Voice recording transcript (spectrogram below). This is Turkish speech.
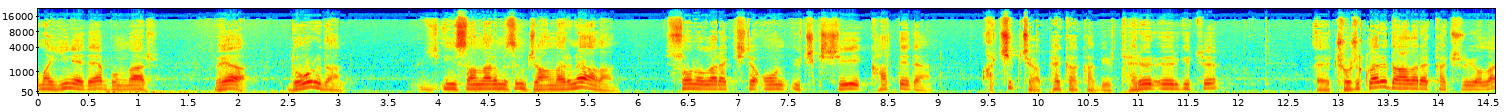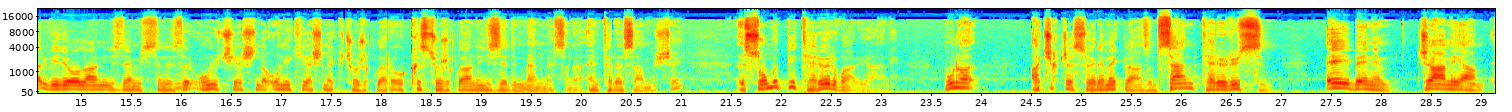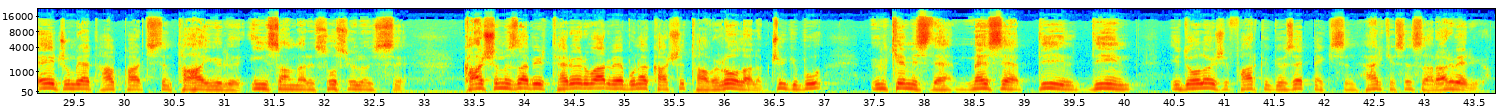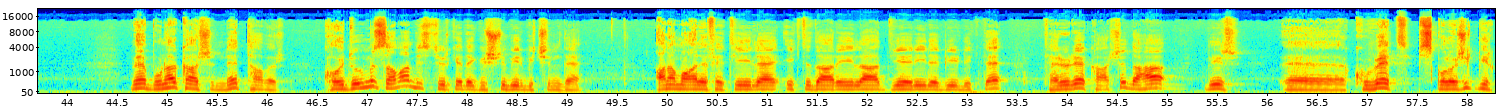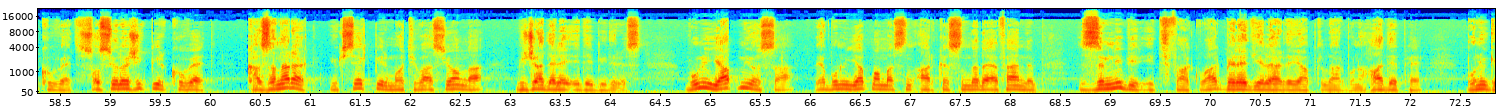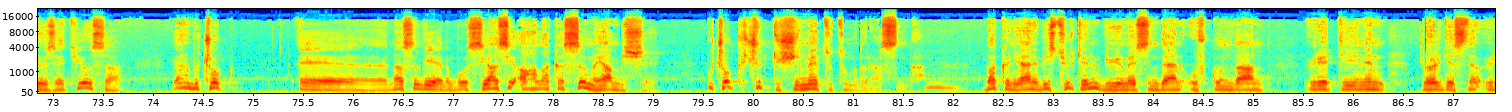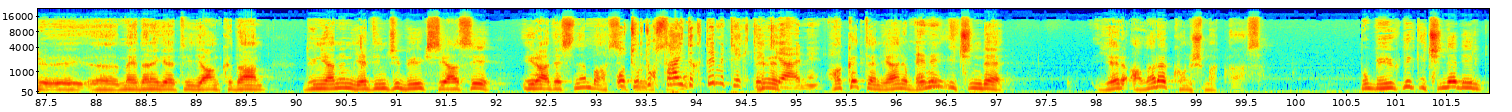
Ama yine de bunlar veya doğrudan insanlarımızın canlarını alan, son olarak işte 13 kişiyi katleden açıkça PKK bir terör örgütü. Ee, çocukları dağlara kaçırıyorlar. Videolarını izlemişsinizdir. 13 yaşında, 12 yaşındaki çocukları, o kız çocuklarını izledim ben mesela. Enteresan bir şey. E, somut bir terör var yani. Buna açıkça söylemek lazım. Sen teröristsin. Ey benim camiam, ey Cumhuriyet Halk Partisi'nin tahayyülü, insanları, sosyolojisi. Karşımızda bir terör var ve buna karşı tavırlı olalım. Çünkü bu ülkemizde mezhep, dil, din, ideoloji farkı gözetmek için herkese zarar veriyor. Ve buna karşı net tavır koyduğumuz zaman biz Türkiye'de güçlü bir biçimde ana muhalefetiyle, iktidarıyla, diğeriyle birlikte teröre karşı daha bir e, kuvvet, psikolojik bir kuvvet, sosyolojik bir kuvvet kazanarak yüksek bir motivasyonla mücadele edebiliriz. Bunu yapmıyorsa ve bunu yapmamasının arkasında da efendim zımni bir ittifak var. Belediyelerde yaptılar bunu. HDP bunu gözetiyorsa yani bu çok eee, nasıl diyelim bu siyasi ahlaka sığmayan bir şey. Bu çok küçük düşünme tutumudur aslında. Bakın yani biz Türkiye'nin büyümesinden, ufkundan, ürettiğinin bölgesine üre- e, meydana getirdiği yankıdan, dünyanın yedinci büyük siyasi iradesinden bahsediyoruz. Oturduk saydık değil mi tek tek Evet, yani? Hakikaten yani bunun Evet. içinde yer alarak konuşmak lazım. Bu büyüklük içinde bir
